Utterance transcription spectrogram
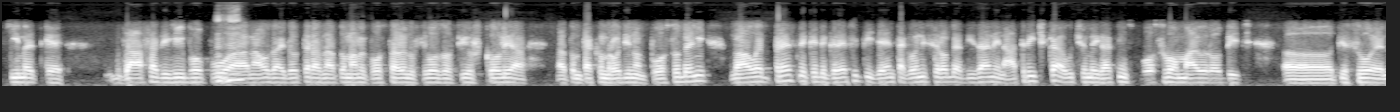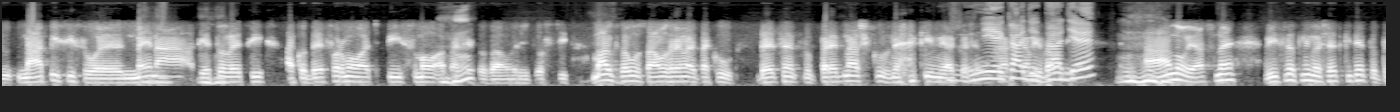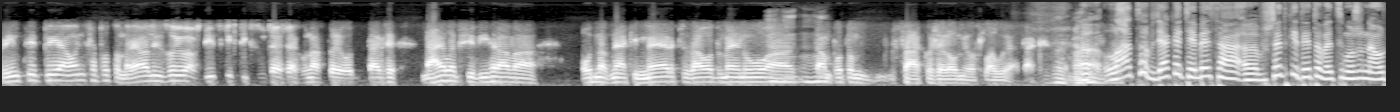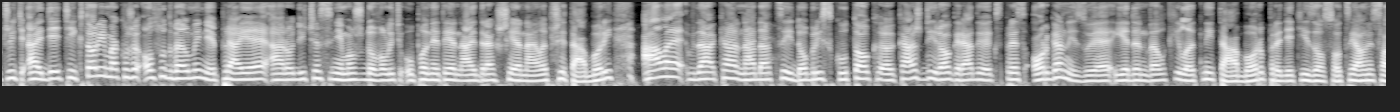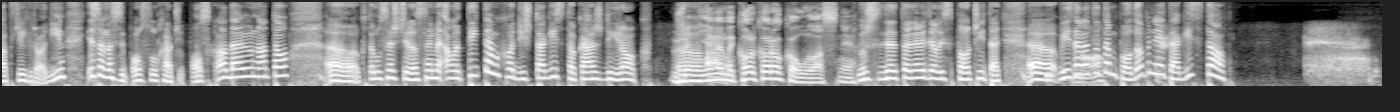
ctíme tie zásady hip-hopu uh-huh. a naozaj doteraz na to máme postavenú filozofiu školy a na tom takom rodinnom pôsobení. No ale presne, keď je graffiti deň, tak oni si robia dizajny na trička a učíme ich, akým spôsobom majú robiť uh, tie svoje nápisy, svoje mená a tieto uh-huh. veci, ako deformovať písmo a uh-huh. takéto záležitosti. Majú k tomu samozrejme aj takú decentnú prednášku s nejakými... Ako, Nie kade, tade. Uh-huh. Áno, jasné. Vysvetlíme všetky tieto princípy a oni sa potom realizujú a vždycky v tých súťažiach u nás to je tak, že najlepšie vyhráva od nás nejaký merch za odmenu a uh-huh. tam potom sa akože veľmi oslavuje. Tak. Uh, Láco, vďaka tebe sa uh, všetky tieto veci môžu naučiť aj deti, ktorým akože osud veľmi nepraje a rodičia si nemôžu dovoliť úplne tie najdrahšie a najlepšie tábory, ale vďaka nadácii Dobrý skutok uh, každý rok Radio Express organizuje jeden veľký letný tábor pre deti zo sociálne slabších rodín, kde sa nasi posluchači poskladajú na to, uh, k tomu sa ešte dostaneme, ale ty tam chodíš takisto každý rok. Že nevieme koľko rokov vlastne. Už ste to nevedeli spočítať. Uh, vyzerá no. to tam podobne, takisto?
